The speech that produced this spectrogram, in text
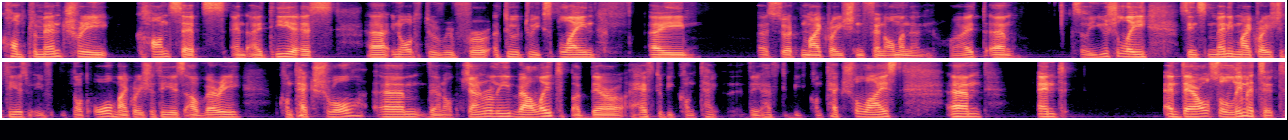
complementary concepts and ideas uh, in order to refer to to explain a, a certain migration phenomenon, right? Um, so usually, since many migration theories, if not all migration theories, are very contextual, um, they're not generally valid, but they have to be context they have to be contextualized, um, and and they're also limited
